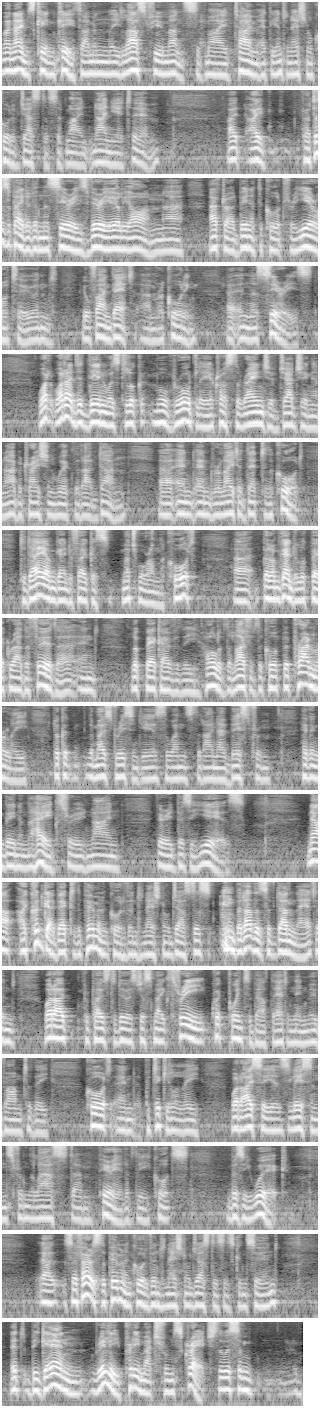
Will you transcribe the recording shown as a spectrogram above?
My name's Ken Keith. I'm in the last few months of my time at the International Court of Justice of my nine year term. I, I, participated in this series very early on uh, after I'd been at the court for a year or two, and you'll find that um, recording uh, in this series. What, what I did then was to look more broadly across the range of judging and arbitration work that I'd done uh, and, and related that to the court. Today I'm going to focus much more on the court, uh, but I'm going to look back rather further and look back over the whole of the life of the court, but primarily look at the most recent years, the ones that I know best from having been in The Hague through nine very busy years. Now, I could go back to the Permanent Court of International Justice, but others have done that, and what I propose to do is just make three quick points about that and then move on to the court and particularly what I see as lessons from the last um, period of the court's busy work. Uh, so far as the Permanent Court of International Justice is concerned, it began really pretty much from scratch. There was some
